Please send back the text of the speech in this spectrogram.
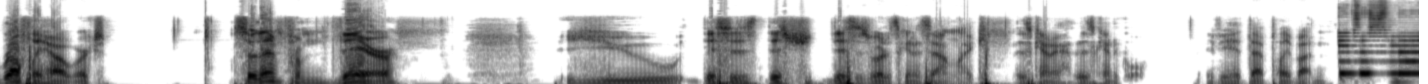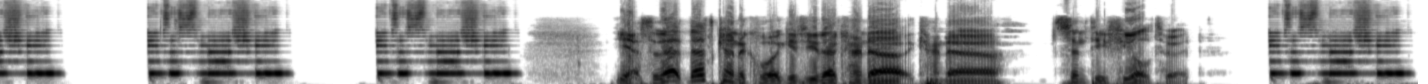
roughly how it works. So then from there, you this is this this is what it's going to sound like. This kind of this kind of cool. If you hit that play button. It's a smash hit. It's a smash hit. It's a smash hit. Yeah, so that that's kind of cool. It gives you that kind of kind of synthy feel to it. It's a smash hit.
